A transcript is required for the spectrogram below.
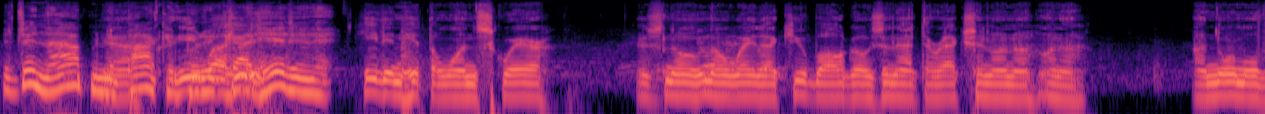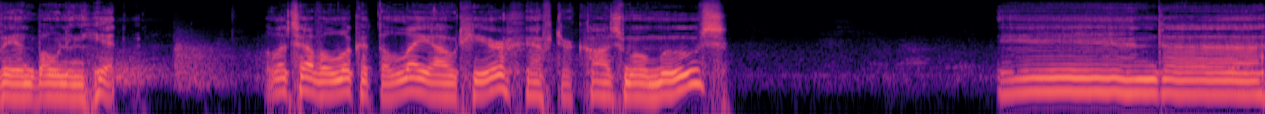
It didn't hop in the pocket, he- but well, it got hit in it. He didn't hit the one square. There's no no way that cue ball goes in that direction on a on a a normal Van Boening hit. Let's have a look at the layout here after Cosmo moves. And uh,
